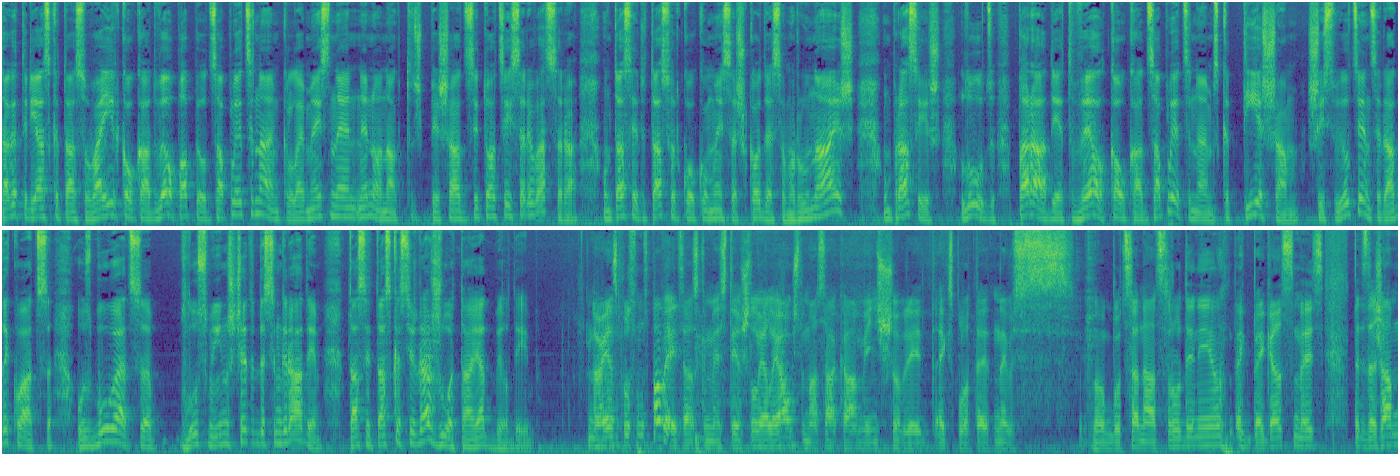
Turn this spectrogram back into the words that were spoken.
tagad ir jāskatās, vai ir kaut kāda vēl papildus apliecinājuma, ka mēs ne, nenonāktu pie šādas situācijas arī vasarā. Un tas ir tas, ar ko, ko mēs ar Škodu esam runājuši un prasījuši. Lūdzu, parādiet vēl kaut kādus apliecinājumus, ka tiešām šis vilciens ir adekvāts, uzbūvēts plus mīnus 40 grādiem. Tas ir tas, kas ir ražotāja atbildība. No vienas puses mums paveicās, ka mēs tieši lielajā augstumā sākām viņus šobrīd eksploatēt. Nevis nu, būtu sanācis rudenī, un beig beigās mēs pēc dažām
